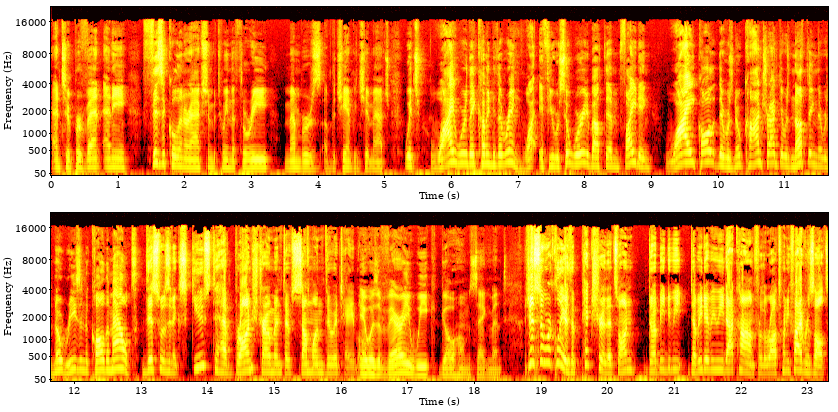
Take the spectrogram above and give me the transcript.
and to prevent any physical interaction between the three members of the championship match. Which why were they coming to the ring? Why if you were so worried about them fighting, why call it? There was no contract. There was nothing. There was no reason to call them out. This was an excuse to have Braun Strowman throw someone through a table. It was a very weak go home segment. Just so we're clear, the picture that's on WWE, WWE.com for the Raw 25 results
